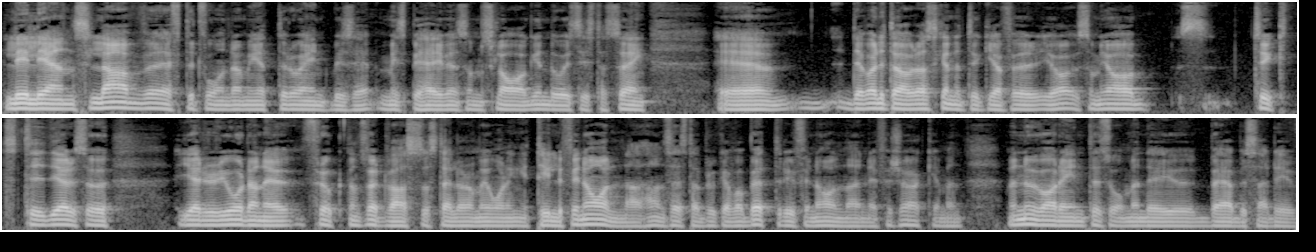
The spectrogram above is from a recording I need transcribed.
Lilians Love efter 200 meter och Ain't Misbehaving som slagen då i sista sväng. Eh, det var lite överraskande tycker jag, för jag, som jag tyckt tidigare så Jerry Jordan är fruktansvärt vass och ställer dem i ordning till finalerna. Hans hästar brukar vara bättre i finalerna än i försöken. Men, men nu var det inte så, men det är ju bebisar, det är,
